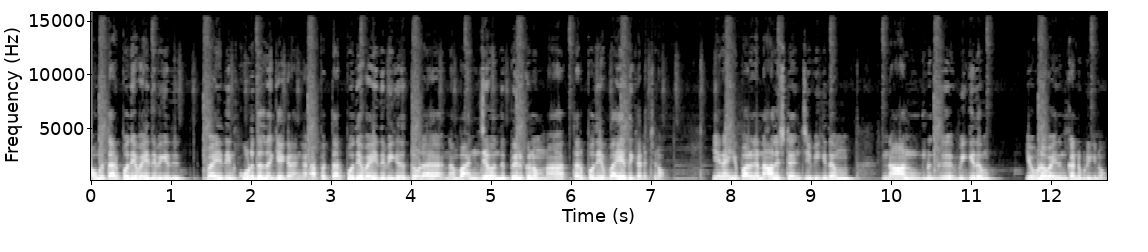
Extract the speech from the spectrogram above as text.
அவங்க தற்போதைய வயது விகித வயதின் கூடுதல் தான் கேட்குறாங்க அப்போ தற்போதைய வயது விகிதத்தோட நம்ம அஞ்சை வந்து பெருக்கணும்னா தற்போதைய வயது கிடச்சிரும். ஏன்னா இங்கே பாருங்கள் நாலு இஸ்ட்டு அஞ்சு விகிதம் நான்கு விகிதம் எவ்வளோ வயதுன்னு கண்டுபிடிக்கணும்.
